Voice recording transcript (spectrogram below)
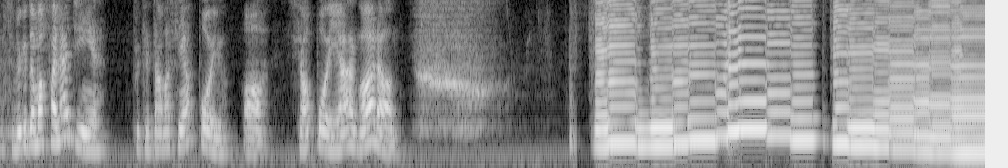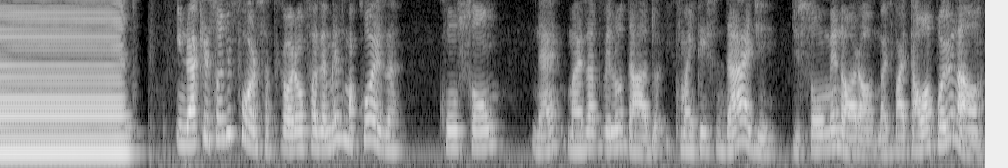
Você viu que deu uma falhadinha, porque tava sem apoio. Ó, se eu apoiar agora, ó. E não é questão de força, porque agora eu vou fazer a mesma coisa com o som né, mais aveludado e com uma intensidade de som menor, ó, mas vai estar o apoio lá, ó.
